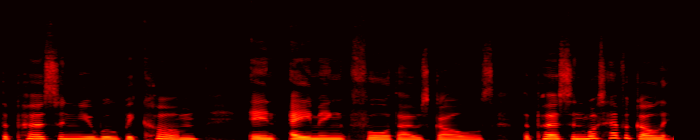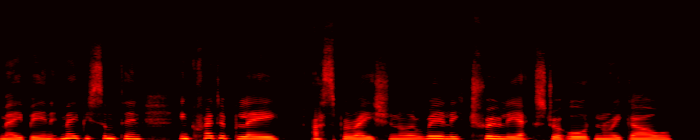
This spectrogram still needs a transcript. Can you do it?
the person you will become in aiming for those goals. The person, whatever goal it may be, and it may be something incredibly aspirational, a really truly extraordinary goal.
